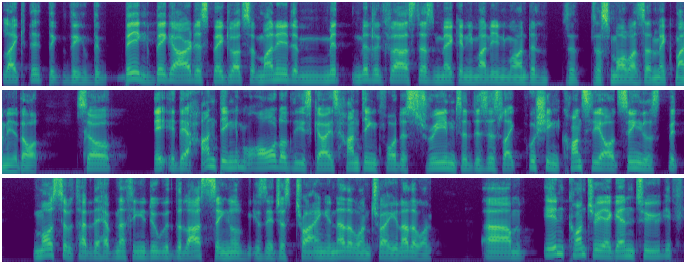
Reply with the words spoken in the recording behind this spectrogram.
like the, the, the, the, big big artists make lots of money. The mid middle class doesn't make any money anymore. And the, the, the small ones don't make money at all. So they, they're hunting all of these guys hunting for the streams, and this is like pushing constantly out singles, but most of the time they have nothing to do with the last single because they're just trying another one, trying another one. Um, in contrary, again, to if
